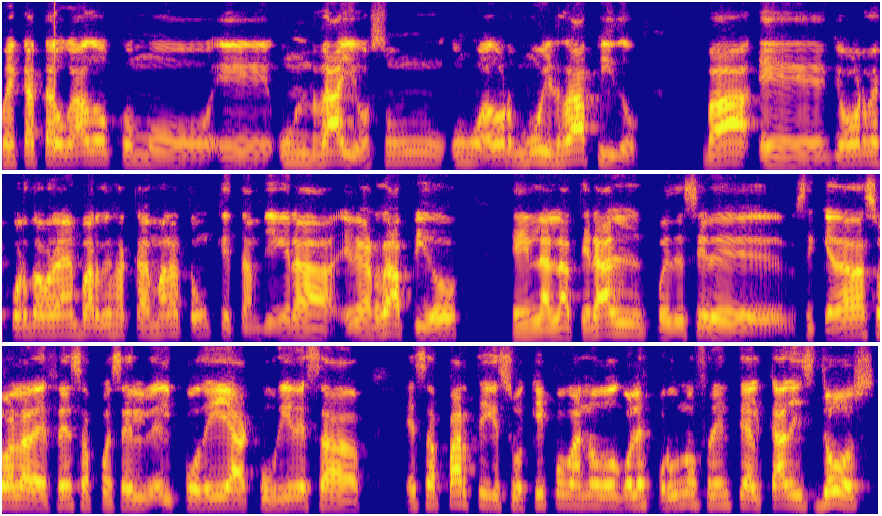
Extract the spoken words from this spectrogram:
fue catalogado como eh, un rayo, es un, jugador muy rápido. Va, eh, yo recuerdo a Brian Barrios acá en Maratón que también era, era rápido. En la lateral, pues decir, eh, si quedaba sola la defensa, pues él, él, podía cubrir esa, esa parte y su equipo ganó dos goles por uno frente al Cádiz 2.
